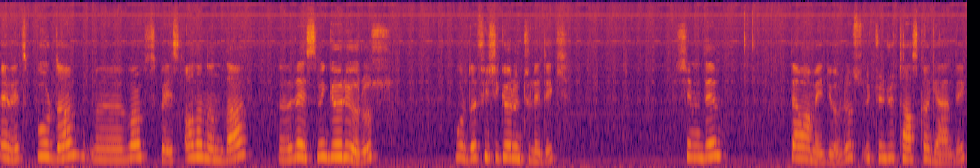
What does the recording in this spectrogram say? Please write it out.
Evet, burada e, Workspace alanında e, resmi görüyoruz. Burada fişi görüntüledik. Şimdi devam ediyoruz. Üçüncü task'a geldik.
